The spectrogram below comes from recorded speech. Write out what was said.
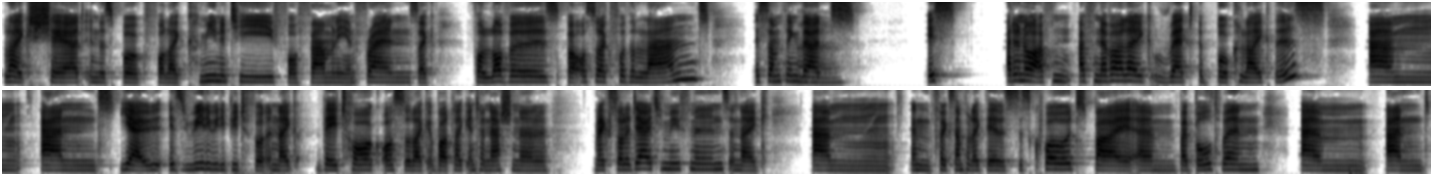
like shared in this book for like community, for family and friends, like for lovers, but also like for the land is something that is I don't know, I've I've never like read a book like this. Um and yeah it's really really beautiful. And like they talk also like about like international like solidarity movements and like um and for example like there's this quote by um by baldwin um and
